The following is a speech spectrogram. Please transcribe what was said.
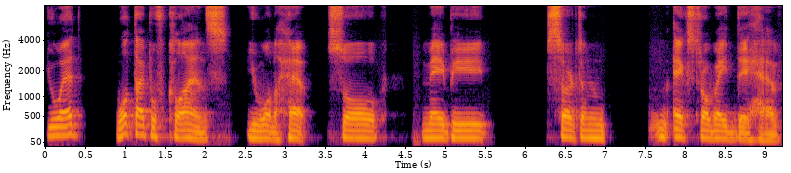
you add what type of clients you want to have. So maybe certain extra weight they have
